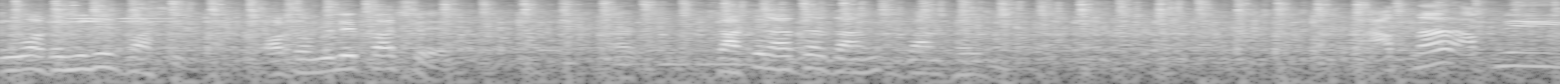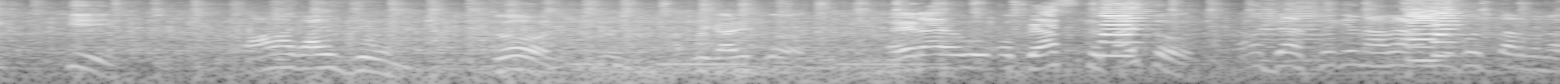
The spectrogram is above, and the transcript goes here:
ওই অটো মিলের পাশে। অটো মিলির পাশে? আচ্ছা। জাকের হাতে গান গান খাই। আপনার আপনি কি? আমার গাড়ির জীবন জোর? আপনি গাড়ির জোর? এরা ও- ব্যস্ত তাই তো? আমার ব্যস্ত থেকে নামে আমি বুঝতে পারব না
